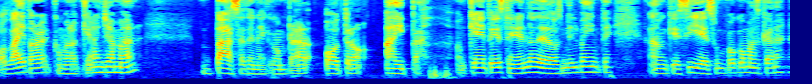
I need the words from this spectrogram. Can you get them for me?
o LIDAR, como lo quieran llamar, vas a tener que comprar otro iPad, ¿ok? Entonces teniendo el de 2020, aunque sí es un poco más cara,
